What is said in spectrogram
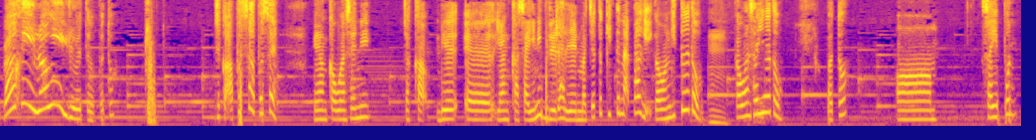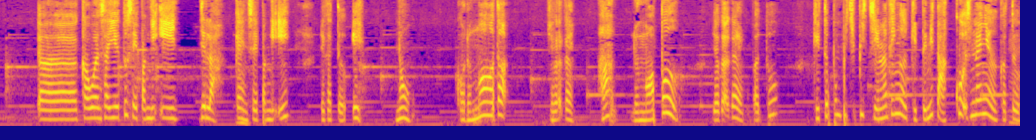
lari lari dia kata. Lepas tu cakap apa sah apa sah? Yang kawan saya ni cakap dia eh, yang kawan saya ni bila dah lain macam tu kita nak tarik kawan kita tu. Hmm. kawan saya tu. Lepas tu um, saya pun uh, kawan saya tu saya panggil A je lah kan? Saya panggil A. Dia kata eh no. Kau dengar tak? Cakap kan ha dengar apa? Cakap kan? Lepas tu kita pun picit-picit lah tengok. Kita ni takut sebenarnya. Kata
